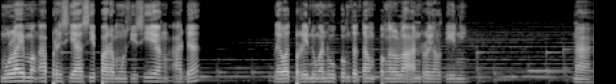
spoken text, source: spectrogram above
mulai mengapresiasi para musisi yang ada lewat perlindungan hukum tentang pengelolaan royalti ini. Nah,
